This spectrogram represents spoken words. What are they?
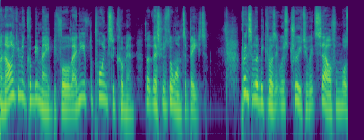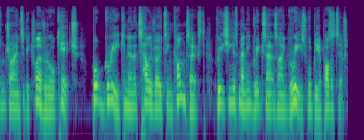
An argument could be made before any of the points had come in that this was the one to beat. Principally because it was true to itself and wasn't trying to be clever or kitsch, but Greek and in a televoting context, reaching as many Greeks outside Greece would be a positive.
